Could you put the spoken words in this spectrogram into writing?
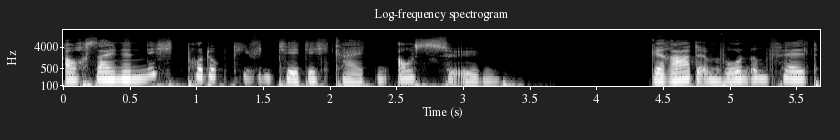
auch seine nicht produktiven Tätigkeiten auszuüben. Gerade im Wohnumfeld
